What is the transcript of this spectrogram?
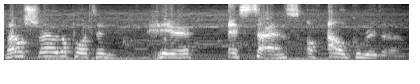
waarom schrijven we rapporten? Here is Signs Of Algorithm.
